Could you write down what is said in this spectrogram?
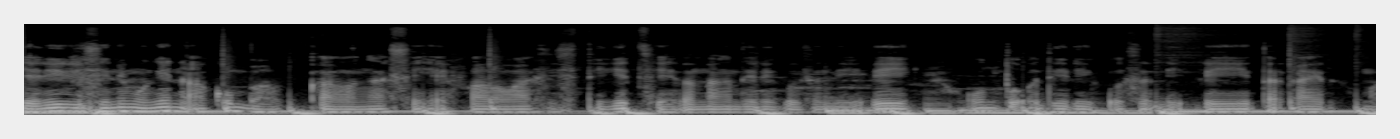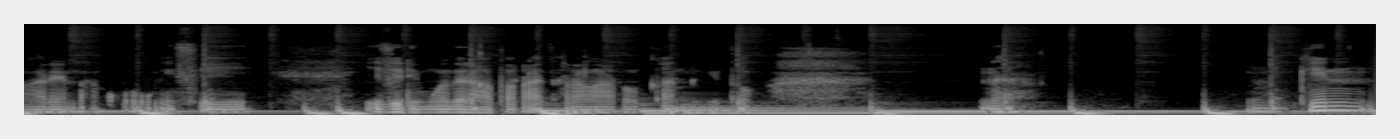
jadi di sini mungkin aku bakal ngasih evaluasi sedikit sih tentang diriku sendiri. Untuk diriku sendiri terkait kemarin aku ngisi ya jadi moderator acara larutan gitu. Nah mungkin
